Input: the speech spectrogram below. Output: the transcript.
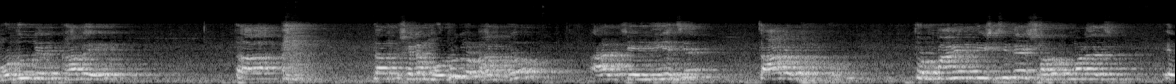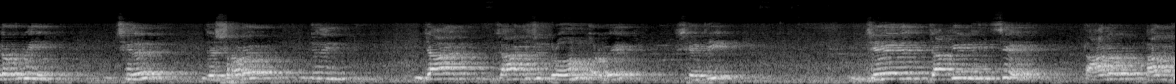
মধু যে খাবে, তা তার সেটা মধুরও ভাগ্য, আর যে দিয়েছে তারও ভাগ্য। তো মায়ের দৃষ্টিতে শরৎ মহারাজ এরকমই ছিলেন যে, শরৎ যদি যা যা কিছু গ্রহণ করবে, সেটি যে যাকে নিচ্ছে তারও ভাগ্য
